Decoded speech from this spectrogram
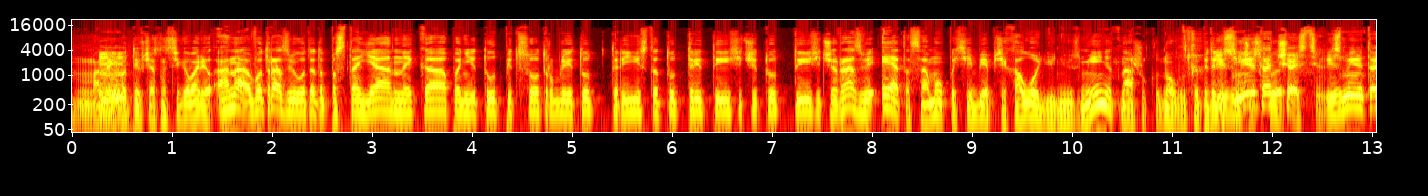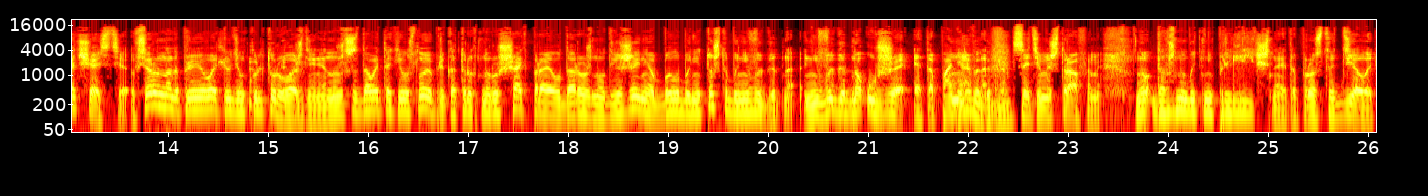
Андрей, mm-hmm. вот ты в частности говорил, она, вот разве вот это постоянное капание, тут 500 рублей, тут 300, тут 3000, тут 1000, разве это само по себе психологию не изменит нашу новую капиталистическую? Изменит отчасти, изменит отчасти. Все равно надо прививать людям культуру вождения. Нужно создавать такие условия, при которых нарушать правила дорожного движения было бы не то чтобы невыгодно, невыгодно уже, это понятно понятно Невыгодно. с этими штрафами. Но должно быть неприлично это просто делать.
